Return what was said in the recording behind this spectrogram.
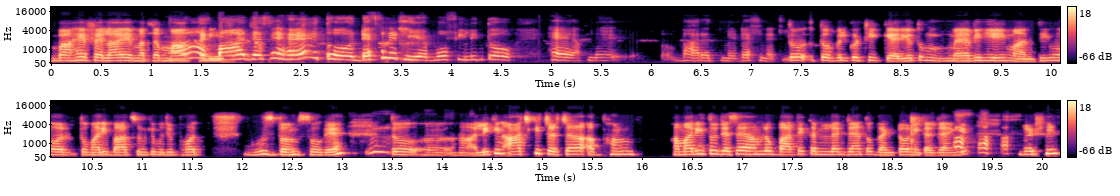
बाहें फैलाए मतलब माँ हाँ खड़ी। माँ जैसे है तो डेफिनेटली है वो फीलिंग तो है अपने भारत में डेफिनेटली तो तो बिल्कुल ठीक कह रही हो तुम मैं भी यही मानती हूँ और तुम्हारी बात सुन के मुझे बहुत घूस बम्स हो गए तो हाँ लेकिन आज की चर्चा अब हम हमारी तो जैसे हम लोग बातें करने लग जाएँ तो घंटों निकल जाएँगे। बट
